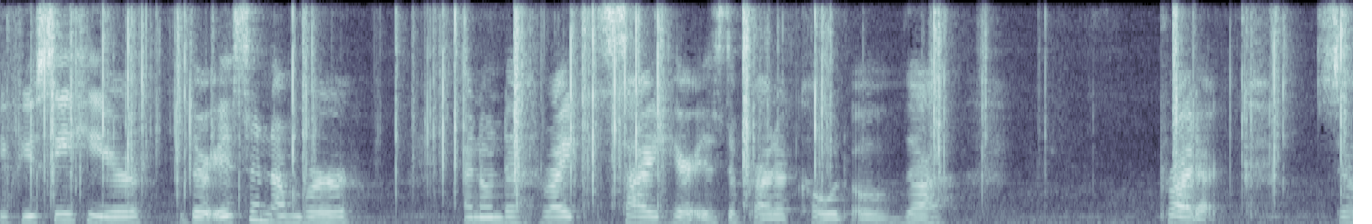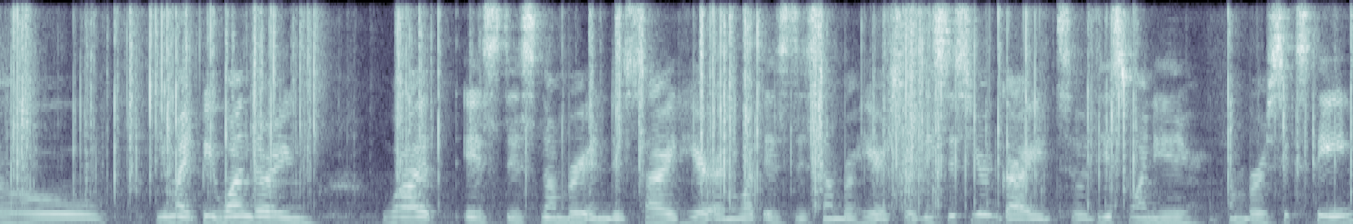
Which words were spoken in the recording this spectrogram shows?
if you see here there is a number and on the right side here is the product code of the product. So you might be wondering what is this number in this side here and what is this number here? So this is your guide. So this one here number 16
